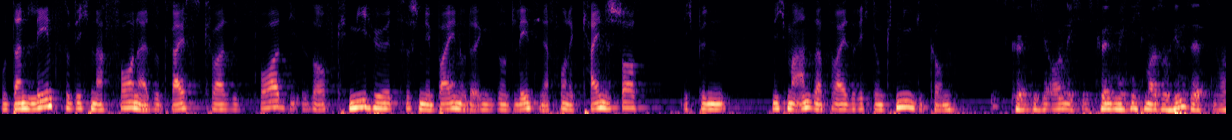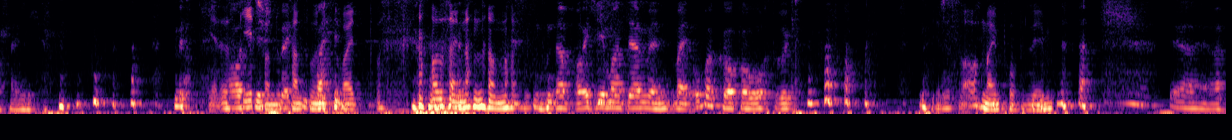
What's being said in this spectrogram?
Und dann lehnst du dich nach vorne, also greifst quasi vor, die, so auf Kniehöhe zwischen den Beinen oder irgendwie so und lehnst dich nach vorne. Keine Chance. Ich bin nicht mal ansatzweise Richtung Knie gekommen. Könnte ich auch nicht. Ich könnte mich nicht mal so hinsetzen, wahrscheinlich. Ja, das geht schon. Du kannst nur nicht so weit auseinander machen. Da brauche ich jemanden, der mir meinen Oberkörper hochdrückt. ja, das war auch mein Problem. ja, ja.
